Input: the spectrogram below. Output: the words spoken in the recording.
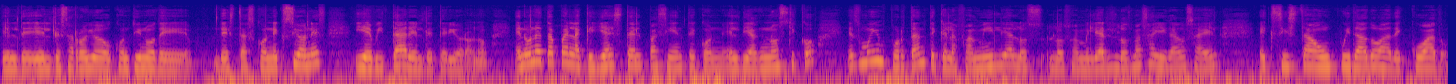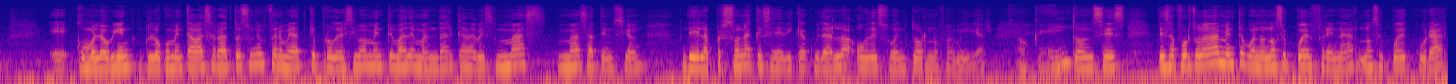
el, de- el desarrollo continuo de, estas conexiones y evitar el deterioro. ¿no? En una etapa en la que ya está el paciente con el diagnóstico, es muy importante que la familia, los familiares, los más allegados a él, exista un cuidado adecuado. Eh, como lo bien lo comentaba hace rato, es una enfermedad que progresivamente va a demandar cada vez más, más atención de la persona que se dedica a cuidarla o de su entorno familiar. Entonces, desafortunadamente, bueno, no se puede frenar, no se puede curar,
